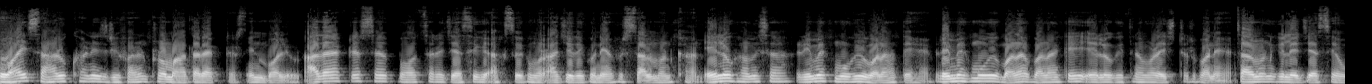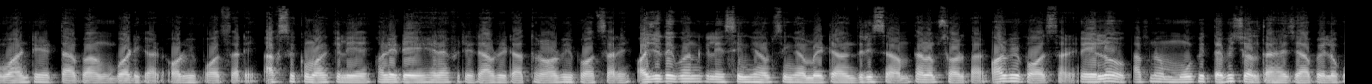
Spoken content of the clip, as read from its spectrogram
Why Shahrukh Khan is different from other actors in Bollywood? Other actors से बहुत सारे, जैसे कि अक्षय कुमार, अजय देवगन या फिर सलमान खान। ये लोग हमेशा रीमेक मूवी बनाते हैं। रीमेक मूवी बना बना के ये लोग इतना बड़ा स्टार बने हैं। सलमान के लिए जैसे वांटेड ताबंग बॉडीगार्ड और भी बहुत सारे। अक्षय कुमार के लिए हॉलीडे हेरा फेरी राउडी राठौर और भी बहुत सारे। अजय देवगन के लिए सिंघम सिंघम रिटर्न दृश्यम सनम सरदार और भी बहुत सारे। तो ये लोग अपना मूवी तभी चलता है जब ये लोग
